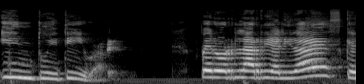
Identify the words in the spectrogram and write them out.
intuitiva. Pero la realidad es que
